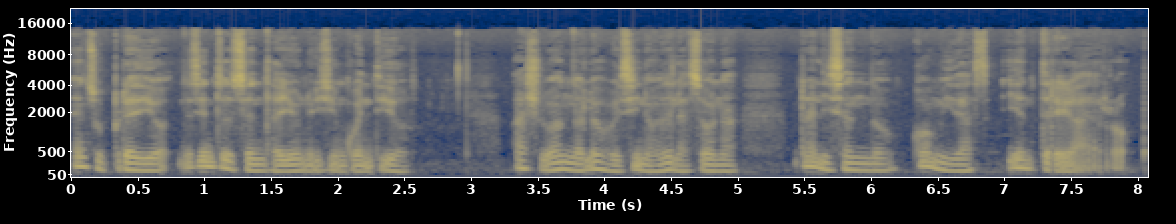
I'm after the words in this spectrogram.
en su predio de 161 y 52, ayudando a los vecinos de la zona realizando comidas y entrega de ropa.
